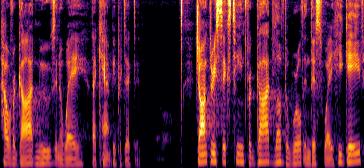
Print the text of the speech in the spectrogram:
However, God moves in a way that can't be predicted. John 3:16 For God loved the world in this way he gave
